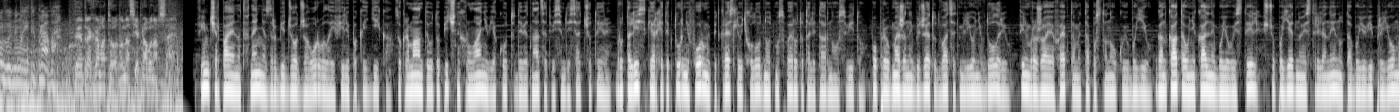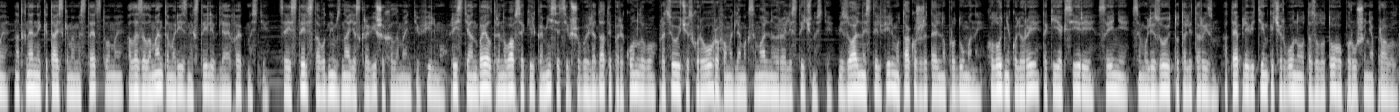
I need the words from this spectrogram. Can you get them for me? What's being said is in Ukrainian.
Ви не маєте права. Тетраграматон, у нас є право на все. Фільм черпає натхнення з робіт Джорджа Орвела і Філіпа Кейдіка, зокрема антиутопічних романів як от 1984. Бруталістські архітектурні форми підкреслюють холодну атмосферу тоталітарного світу. Попри обмежений бюджет у 20 мільйонів доларів, фільм вражає ефектами та постановкою боїв. Ганката унікальний бойовий стиль, що поєднує стрілянину та бойові прийоми, натхнений китайськими мистецтвами, але з елементами різних стилів для ефектності. Цей стиль став одним з найяскравіших елементів фільму. Рістіан Бейл тренувався кілька місяців, щоб виглядати переконливо, працюючи з хореографами для максимальної реалістичності. Візуальний стиль фільму також ретельно продуманий. Холодні кольори, такі як сірі, сині, символізують тоталітаризм, а теплі відтінки червоного та золотого порушення правил.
